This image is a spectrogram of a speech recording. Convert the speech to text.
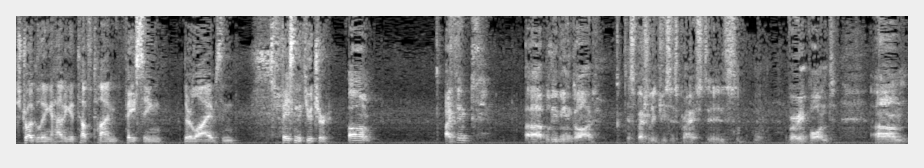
struggling, having a tough time facing their lives and facing the future? Um, I think uh, believing in God, especially Jesus Christ, is very important. Um,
